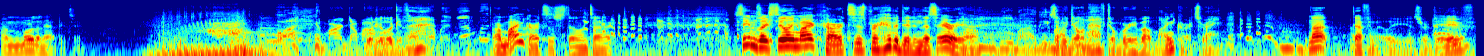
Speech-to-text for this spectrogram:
I'm more than happy to. Would you look at that? Our minecarts are still intact. Seems like stealing minecarts is prohibited in this area. So we don't have to worry about minecarts, right? Not definitely, user Dave.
